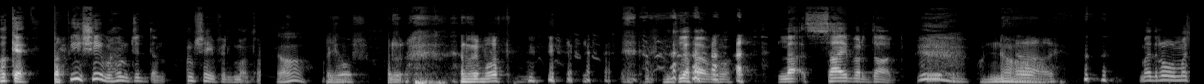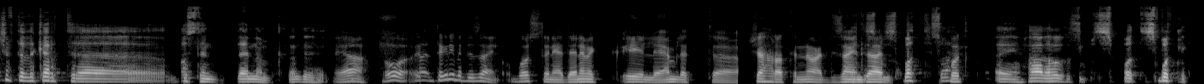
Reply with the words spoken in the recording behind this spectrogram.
أوكي. في شيء مهم جدا أهم شيء في المؤتمر. آه الريموت. لا. لا CyberDog. no ما أدري اول ما شفت ذكرت بوستن دايناميك يا هو تقريبا design Boston yeah Dynamic هي اللي عملت شهرت النوع ال design ده Spot Spot اي هذا هو Spot Sputnik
